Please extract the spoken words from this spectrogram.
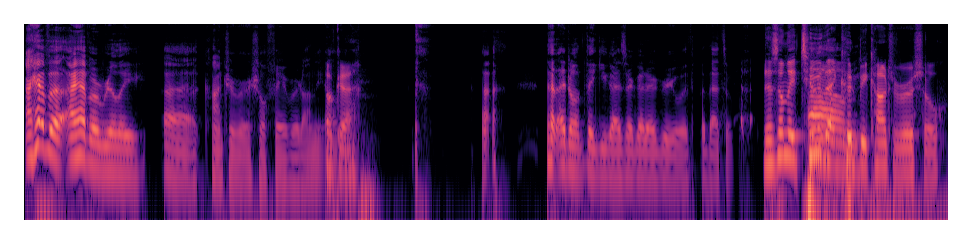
I have a I have a really uh controversial favorite on the album. Okay, that I don't think you guys are going to agree with, but that's okay. there's only two that could Um, be controversial.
